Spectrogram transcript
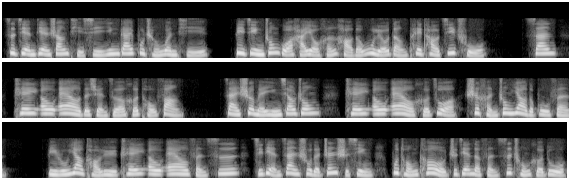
自建电商体系应该不成问题。毕竟中国还有很好的物流等配套基础。三 KOL 的选择和投放，在社媒营销中。KOL 合作是很重要的部分，比如要考虑 KOL 粉丝几点赞数的真实性，不同 KOL 之间的粉丝重合度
